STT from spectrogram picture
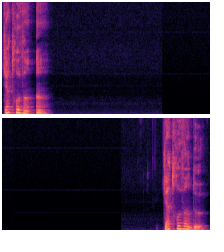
quatre-vingt-un, quatre-vingt-deux,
